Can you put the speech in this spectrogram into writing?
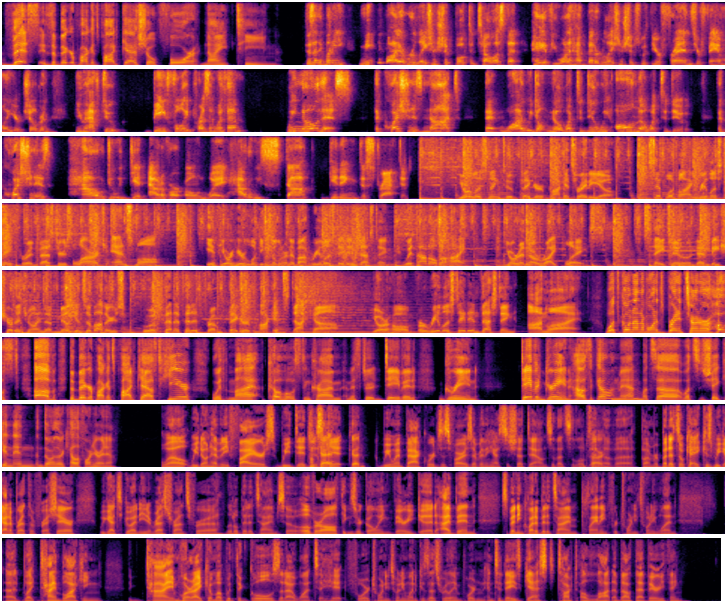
This is the Bigger Pockets Podcast, show 419. Does anybody need to buy a relationship book to tell us that, hey, if you want to have better relationships with your friends, your family, your children, you have to be fully present with them? We know this. The question is not that why we don't know what to do. We all know what to do. The question is, how do we get out of our own way? How do we stop getting distracted? You're listening to Bigger Pockets Radio, simplifying real estate for investors large and small. If you're here looking to learn about real estate investing without all the hype, you're in the right place. Stay tuned and be sure to join the millions of others who have benefited from biggerpockets.com, your home for real estate investing online. What's going on, everyone? It's Brandon Turner, host of the Bigger Pockets podcast, here with my co host in crime, Mr. David Greene. David Greene, how's it going, man? What's uh what's shaking in Northern California right now? Well, we don't have any fires. We did just Okay, get good. We went backwards as far as everything has to shut down, so that's a little I'm bit sorry. of a bummer. But it's okay because we got a breath of fresh air. We got to go out and eat at restaurants for a little bit of time. So overall, things are going very good. I've been spending quite a bit of time planning for 2021, uh, like time blocking time where I come up with the goals that I want to hit for 2021 because that's really important. And today's guest talked a lot about that very thing.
